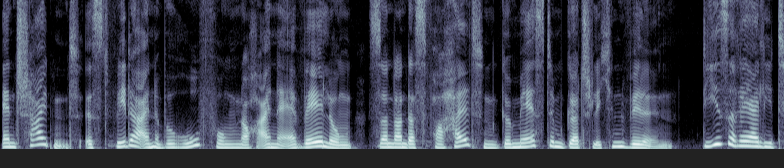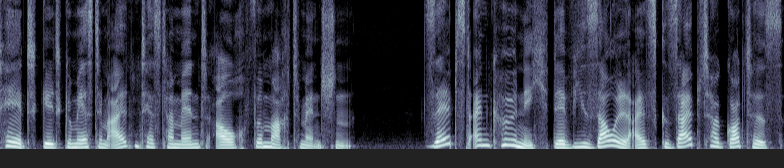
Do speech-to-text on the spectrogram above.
Entscheidend ist weder eine Berufung noch eine Erwählung, sondern das Verhalten gemäß dem göttlichen Willen. Diese Realität gilt gemäß dem Alten Testament auch für Machtmenschen. Selbst ein König, der wie Saul als Gesalbter Gottes,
